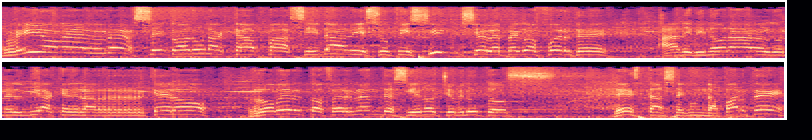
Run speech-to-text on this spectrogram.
Lionel Messi con una capacidad y suficiencia le pegó fuerte. Adivinó algo en el viaje del arquero Roberto Fernández y en ocho minutos de esta segunda parte,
